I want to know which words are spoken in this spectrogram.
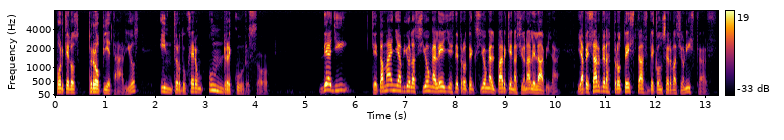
porque los propietarios introdujeron un recurso. De allí que tamaña violación a leyes de protección al Parque Nacional El Ávila, y a pesar de las protestas de conservacionistas,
